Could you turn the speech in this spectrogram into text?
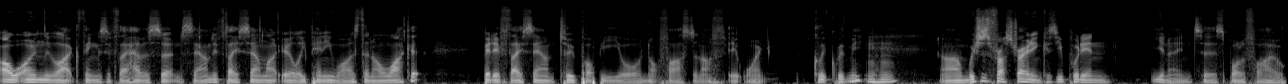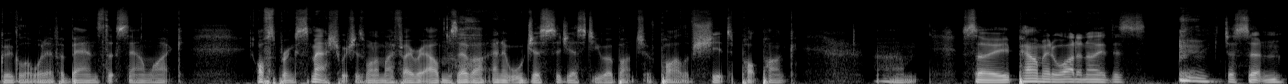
I'll only like things if they have a certain sound. If they sound like early Pennywise, then I'll like it. But if they sound too poppy or not fast enough, it won't click with me. hmm Um, which is frustrating because you put in, you know, into Spotify or Google or whatever bands that sound like Offspring Smash, which is one of my favorite albums ever, and it will just suggest you a bunch of pile of shit pop punk. Um, so power metal, I don't know. There's just certain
